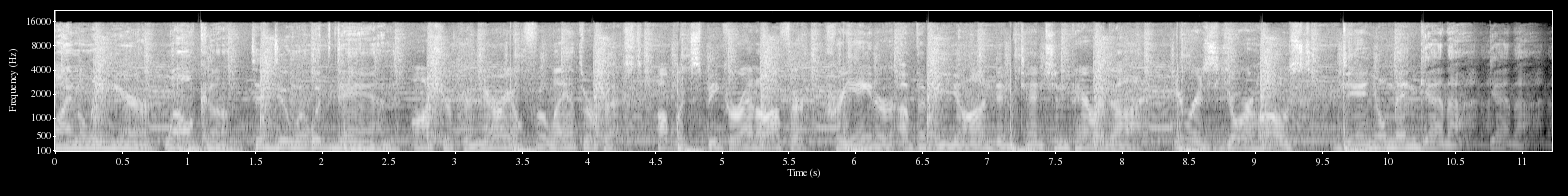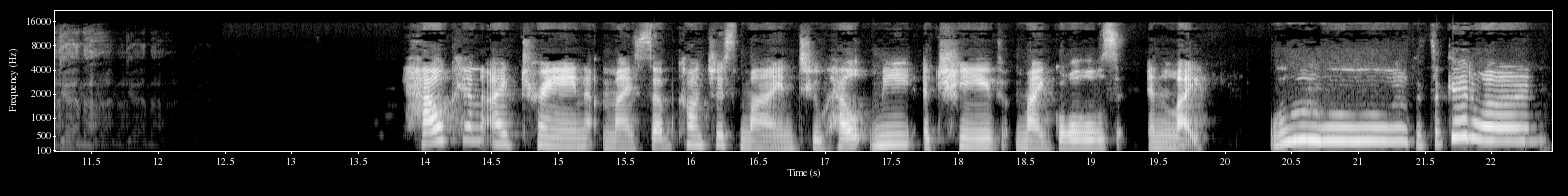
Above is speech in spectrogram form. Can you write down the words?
finally here. Welcome to Do It with Dan. Entrepreneurial philanthropist, public speaker, and author, creator of the Beyond Intention Paradigm. Here is your host, Daniel Mangena. How can I train my subconscious mind to help me achieve my goals in life? Ooh, that's a good one.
